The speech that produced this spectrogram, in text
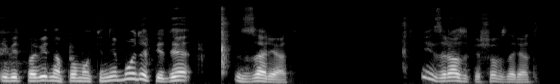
і відповідно помилки не буде, піде заряд. І зразу пішов заряд.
